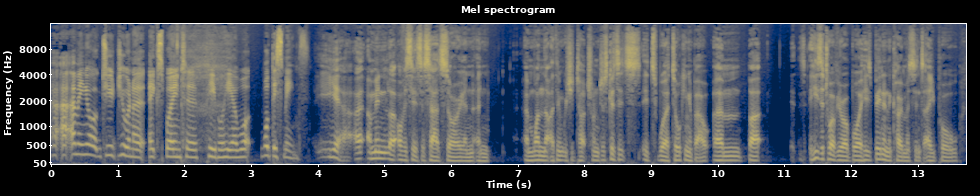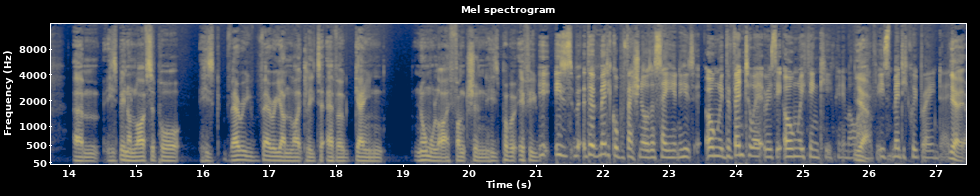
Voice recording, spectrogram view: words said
I, I mean, do you, do you want to explain to people here what, what this means? Yeah, I, I mean, look, obviously it's a sad story and, and, and one that I think we should touch on just because it's it's worth talking about. Um, but he's a 12 year old boy. He's been in a coma since April. Um, he's been on life support. He's very, very unlikely to ever gain normal life function. He's probably if he is the medical professionals are saying he's only the ventilator is the only thing keeping him alive. Yeah. He's medically brain dead. Yeah, yeah.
